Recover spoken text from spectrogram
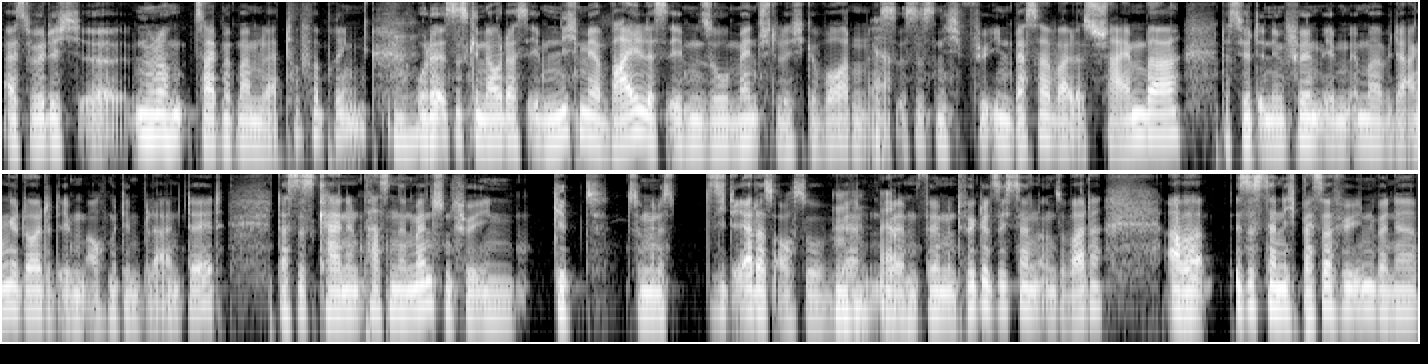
als würde ich äh, nur noch Zeit mit meinem Laptop verbringen. Mhm. Oder ist es genau das eben nicht mehr, weil es eben so menschlich geworden ist? Ja. Ist es nicht für ihn besser, weil es scheinbar, das wird in dem Film eben immer wieder angedeutet, eben auch mit dem Blind Date, dass es keinen passenden Menschen für ihn gibt. Zumindest sieht er das auch so. Mhm, während, ja. dem Film entwickelt sich dann und so weiter. Aber ist es dann nicht besser für ihn, wenn er,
